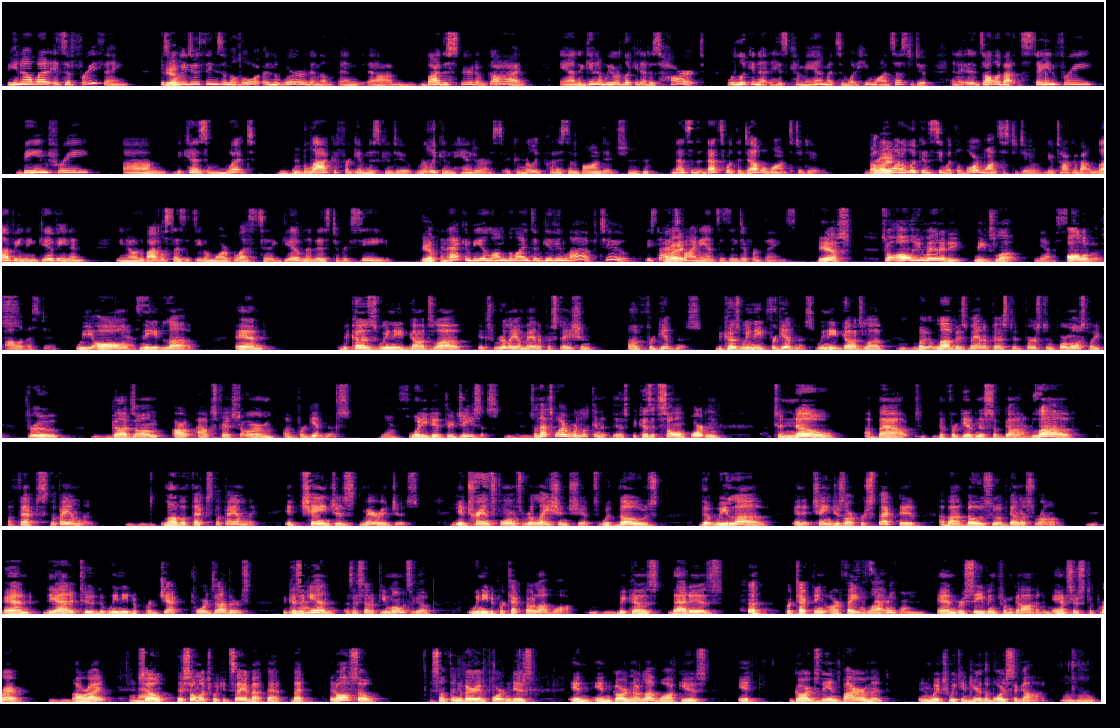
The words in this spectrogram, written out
But you know what? It's a free thing. Because Yeah. when we do things in the Lord, in the Word, and the and um, by the Spirit of God, and again, we were looking at His heart. We're looking at His commandments and what He wants us to do, and it's all about staying free, being free, um, because what Mhm. the lack of forgiveness can do really can hinder us. It can really put us in bondage. Mhm. And that's that's what the devil wants to do. But we want to look and see what the Lord wants us to do. You're talking about loving and giving and you know, the Bible says it's even more blessed to give than it is to receive. Yeah. And that can be along the lines of giving love too, besides Right. finances and different things. Yes. So all humanity needs love. Yes. All of us. All of us do. We all Yes. need love. And because we need God's love, it's really a manifestation of forgiveness. Because we need forgiveness, we need God's love, Mhm. but love is manifested first and foremostly through God's arm, our outstretched arm of Mhm. forgiveness, Yes. what he did through Jesus. Mhm. So that's why we're looking at this because it's so important to know about Mhm. the forgiveness of God. Yes. Love affects the family. Mhm. Love affects the family. It changes marriages. It transforms relationships with those that we love and it changes our perspective about those who have done us wrong Mhm. and the attitude that we need to project towards others. Because Yeah. again, as I said a few moments ago, we need to protect our love walk Mhm. because that is protecting our faith That's life everything. and receiving from God Mhm. answers to prayer. Mhm. All right. Amen. So there's so much we could say about that, but it also something very important is in in guarding our love walk is it guards the environment in which we can hear the voice of God. Mhm.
